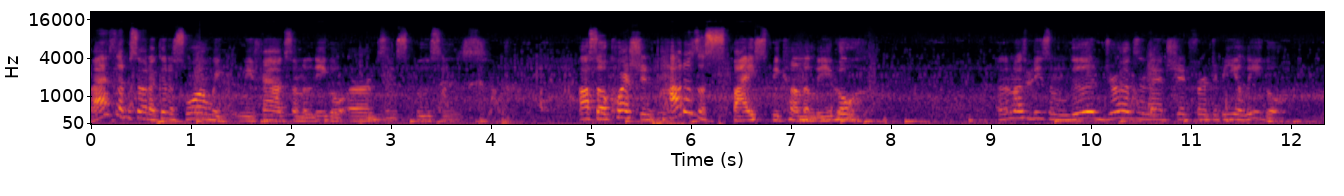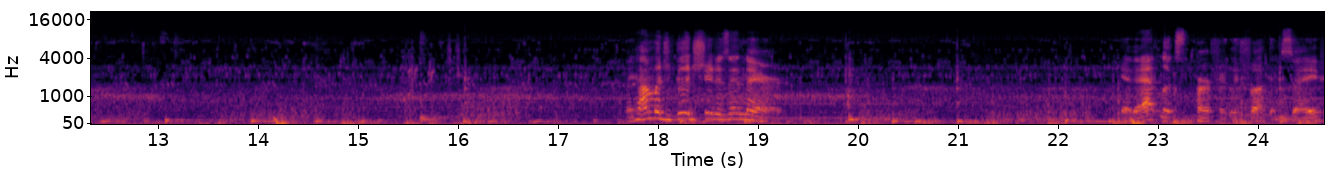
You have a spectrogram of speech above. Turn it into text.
Last episode I could have sworn we, we found some illegal herbs and spruces. Also, question, how does a spice become illegal? There must be some good drugs in that shit for it to be illegal. Like, how much good shit is in there? Yeah, that looks perfectly fucking safe.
